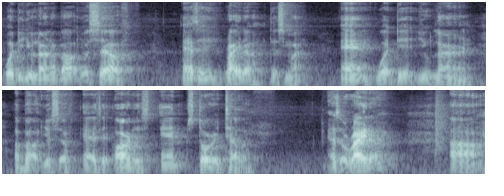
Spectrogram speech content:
what do you learn about yourself as a writer this month? And what did you learn about yourself as an artist and storyteller? As a writer, uh,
